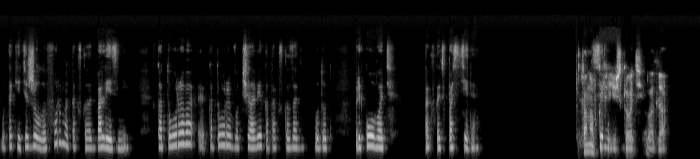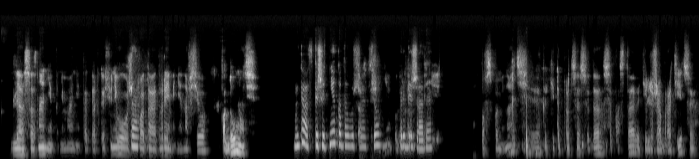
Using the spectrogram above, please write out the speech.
вот такие тяжелые формы, так сказать, болезней, которого, э, которые вот человека, так сказать, будут приковывать так сказать, в постели. Установка Все... физического тела для, для осознания, понимания и так далее. То есть у него уже да. хватает времени на все, подумать. Да, спешить некуда уже, да, все, некуда, прибежали. Да, повспоминать э, какие-то процессы, да, сопоставить или же обратиться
